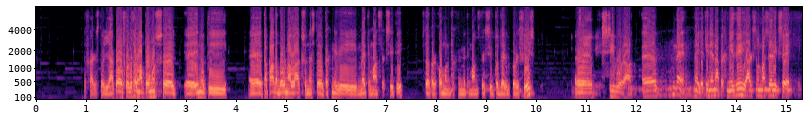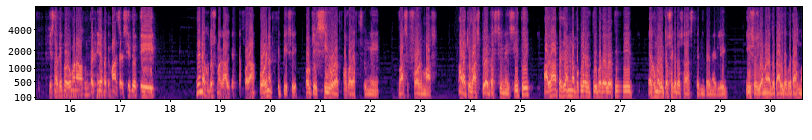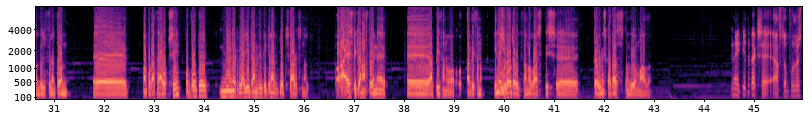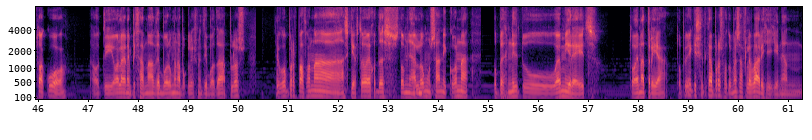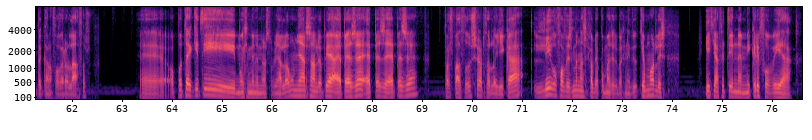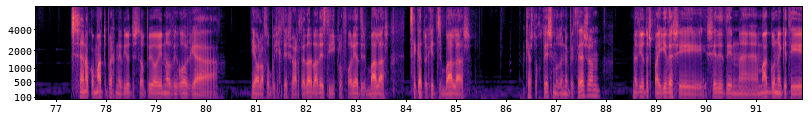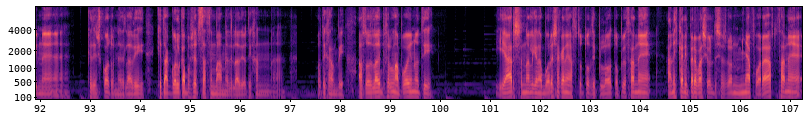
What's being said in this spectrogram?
Ευχαριστώ Γιάκο. Αυτό που θέλω να πω όμως ε, ε, είναι ότι ε, τα πάντα μπορούν να αλλάξουν στο παιχνίδι με τη Manchester City, στο επερχόμενο παιχνίδι με τη Manchester City, το ντέρμπι κορυφής. Ε, σίγουρα. Ε, ναι, ναι, γιατί είναι ένα παιχνίδι. Η Arsenal μας έδειξε και στα δύο προηγούμενα παιχνίδια με τη Manchester City ότι δεν έχουν τόσο μεγάλη διαφορά. Μπορεί να τη χτυπήσει. Ok, okay, σίγουρα το φαβορί αυτή τη στιγμή βάσει φόρμας, αλλά και βάσει ποιότητας είναι η City. Αλλά παιδιά, μην αποκλείετε τίποτα γιατί έχουμε δει τόσα και τόσα στην Premier League. ίσως για μένα το καλύτερο πρωτάθλημα των τελευταίων ετών ε, από κάθε άποψη. Οπότε μην εκπλαγείτε αν δείτε και ένα διπλό της Arsenal. Έστω και αν αυτό είναι ε, απίθανο, απίθανο. Είναι λιγότερο πιθανό βάσει της ε, τωρινής κατάστασης των δύο ομάδων. Ναι, κοίταξε, αυτό που λες το ακούω, ότι όλα είναι πιθανά, δεν μπορούμε να αποκλείσουμε τίποτα. Απλώς εγώ προσπαθώ να σκεφτώ έχοντας στο μυαλό μου σαν εικόνα το παιχνίδι του Emirates, το 1-3, το οποίο είναι και σχετικά πρόσφατο, μέσα Φλεβάρι είχε γίνει, αν δεν κάνω φοβερό λάθος. Ε, οπότε εκεί τι μου έχει μείνει μέσα στο μυαλό μου, μια Arsenal η οποία έπαιζε, έπαιζε, έπαιζε, προσπαθούσε ορθολογικά, λίγο φοβισμένα σε κάποια κομμάτια του παιχνιδιού και μόλις είχε αυτή την ε, μικρή φοβία σε ένα κομμάτι του παιχνιδιού της το οποίο είναι οδηγός για, για όλο αυτό που έχει χτίσει ο Αρτέτα, δηλαδή στην κυκλοφορία της μπάλας, στην κατοχή της μπάλας και στο χτίσιμο των επιθέσεων. Με δύο-τρει παγίδες η City την ε, μάγκωνε και την, ε, και την σκότωνε. Δηλαδή και τα γκολ κάπως έτσι τα θυμάμαι δηλαδή ότι είχαν, ε, ότι είχαν μπει. Αυτό δηλαδή που θέλω να πω είναι ότι η Arsenal για να μπορέσει να κάνει αυτό το διπλό, το οποίο θα είναι αν έχει κάνει υπέρβαση όλη τη σεζόν μια φορά, αυτό θα είναι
